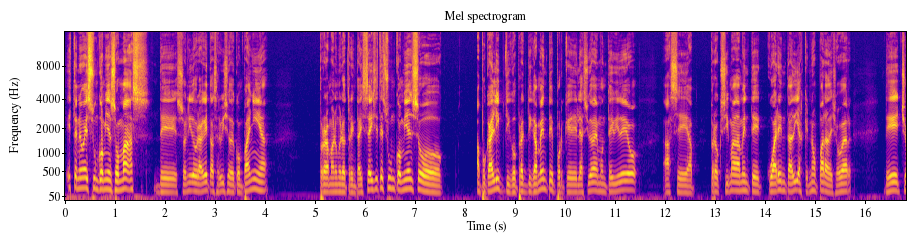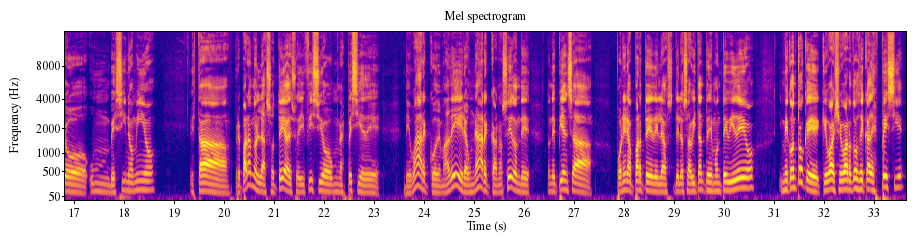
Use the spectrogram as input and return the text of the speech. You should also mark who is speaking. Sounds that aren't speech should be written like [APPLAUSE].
Speaker 1: Este no es un comienzo más de Sonido Bragueta Servicio de Compañía, programa número 36. Este es un comienzo apocalíptico prácticamente porque la ciudad de Montevideo hace aproximadamente 40 días que no para de llover. De hecho, un vecino mío está preparando en la azotea de su edificio una especie de, de barco de madera, un arca, no sé, donde, donde piensa poner aparte de los, de los habitantes de Montevideo. Y me contó que, va a llevar dos de cada especie.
